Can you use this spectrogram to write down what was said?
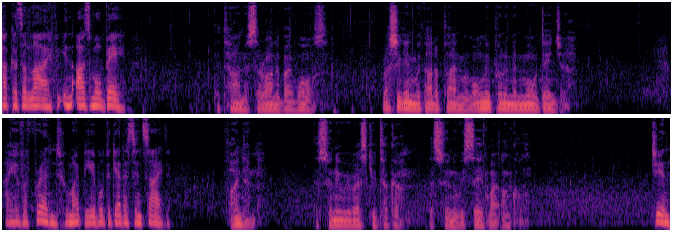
Taka's alive in Azamo Bay. The town is surrounded by walls. Rushing in without a plan will only put him in more danger. I have a friend who might be able to get us inside. Find him. The sooner we rescue Taka, the sooner we save my uncle. Jin.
